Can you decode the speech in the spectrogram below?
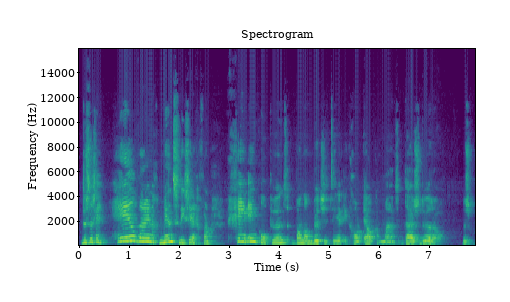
Dus er zijn heel weinig mensen die zeggen van geen enkel punt, want dan budgetteer ik gewoon elke maand 1000 euro. Dus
